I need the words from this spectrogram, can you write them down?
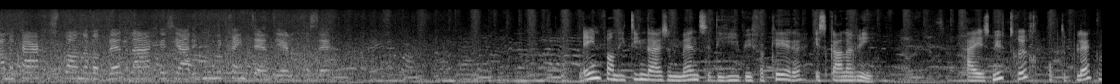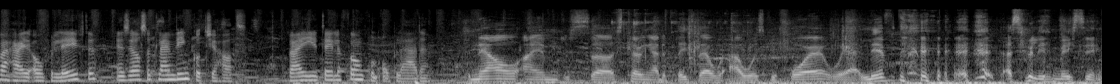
aan elkaar gespannen, wat bedlakens. Ja, dit noem ik geen tent eerlijk gezegd. Een van die 10.000 mensen die hier bivakeren is Calerie. Hij is nu terug op de plek waar hij overleefde en zelfs een klein winkeltje had. Waar je je telefoon kon opladen. Now I am just uh, staring at the place where I was before, where I lived. That's really amazing.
